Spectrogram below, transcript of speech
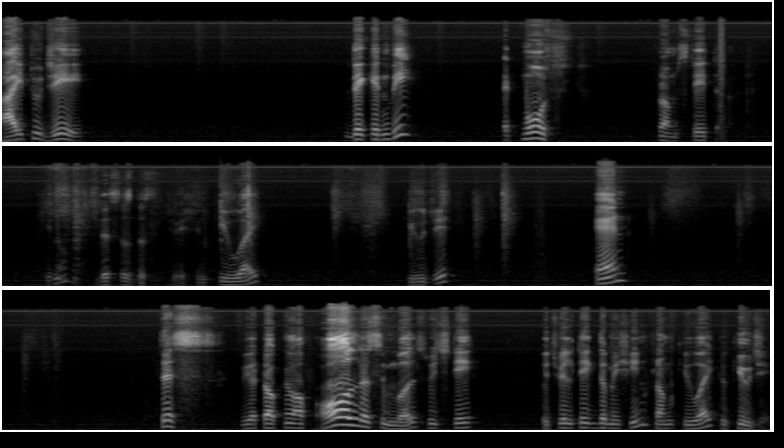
i to j, they can be at most from state, you know, this is the situation qi, qj and this we are talking of all the symbols which take which will take the machine from qi to qj.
